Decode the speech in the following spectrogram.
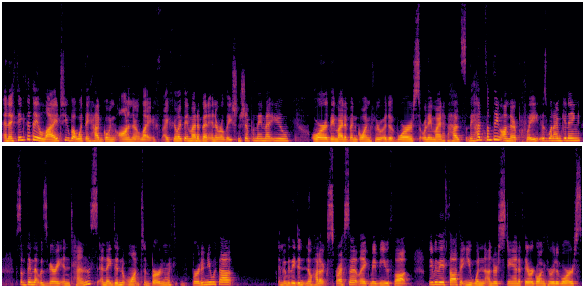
And I think that they lied to you about what they had going on in their life. I feel like they might have been in a relationship when they met you or they might have been going through a divorce or they might have had they had something on their plate is what I'm getting something that was very intense and they didn't want to burden with burden you with that. And maybe they didn't know how to express it like maybe you thought maybe they thought that you wouldn't understand if they were going through a divorce.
